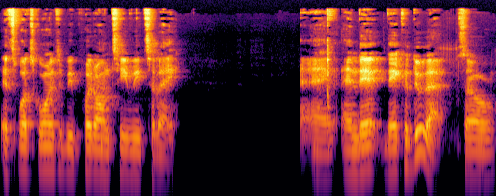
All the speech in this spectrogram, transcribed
it's what's going to be put on TV today. And and they they could do that. So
